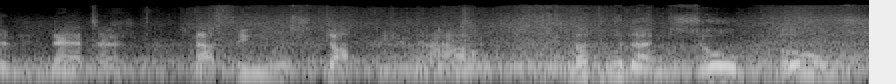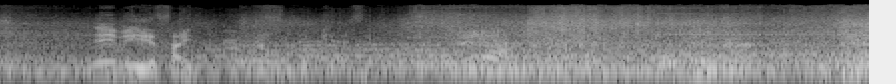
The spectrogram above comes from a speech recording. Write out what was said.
doesn't matter. Nothing will stop me now. Not when I'm so close. Maybe if I just look at it.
